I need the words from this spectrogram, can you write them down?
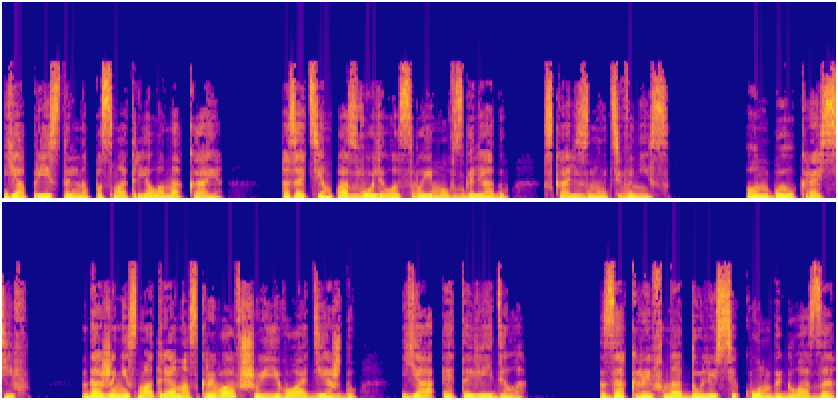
Я пристально посмотрела на Кая, а затем позволила своему взгляду скользнуть вниз. Он был красив. Даже несмотря на скрывавшую его одежду, я это видела. Закрыв на долю секунды глаза,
